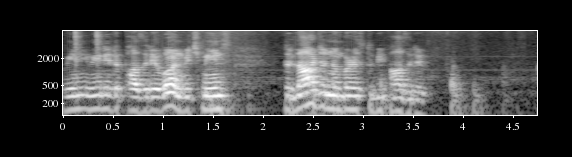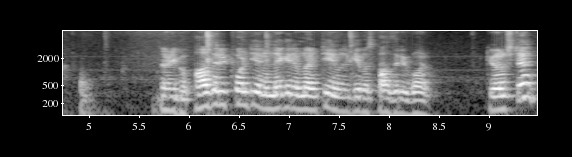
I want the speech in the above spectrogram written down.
We need, we need a positive 1 which means the larger number has to be positive. There you go. Positive 20 and a negative 19 will give us positive 1. Do you understand?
